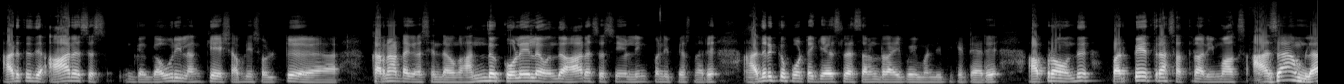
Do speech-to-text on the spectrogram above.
அடுத்தது ஆர்எஸ்எஸ் கௌரி லங்கேஷ் அப்படின்னு சொல்லிட்டு கர்நாடகா சேர்ந்தவங்க. அந்த கொலையில் வந்து ஆர்எஸ்எஸ்ஸையும் லிங்க் பண்ணி பேசினாரு. அதற்கு போட்ட கேஸில் சரண்டர் ஆகி போய் மன்னிப்பு கேட்டார். அப்புறம் வந்து பர்பேத்ரா சத்ரா ரிமார்க்ஸ் அசாமில்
